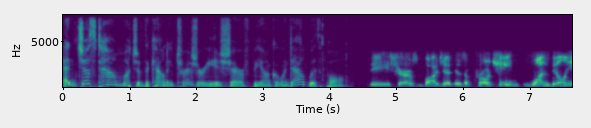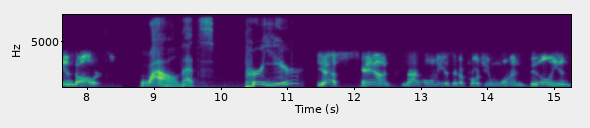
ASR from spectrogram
And just how much of the county treasury is Sheriff Bianco endowed with, Paul? The sheriff's budget is approaching $1 billion. Wow, that's per year? Yes. And not only is it approaching $1 billion,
